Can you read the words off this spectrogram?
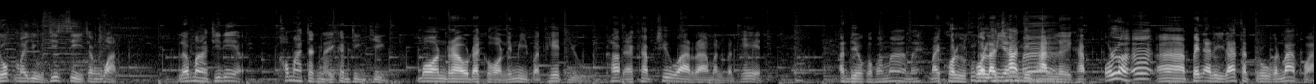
ยพมาอยู่ที่ 4 จังหวัด แล้วมาที่เนี่ยเขามาจากไหนกันจริง มอญเราแต่ก่อนนี่มีประเทศอยู่ครับ นะครับ ชื่อว่ารามันประเทศๆ อันเดียวกับพม่าไหม ไม่คนที่คนละกับเมียนชาติพันมาธุ์เลยครับโอ้เหรอฮะ อ่าเป็นอริราชศัตรูกันมากกว่า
